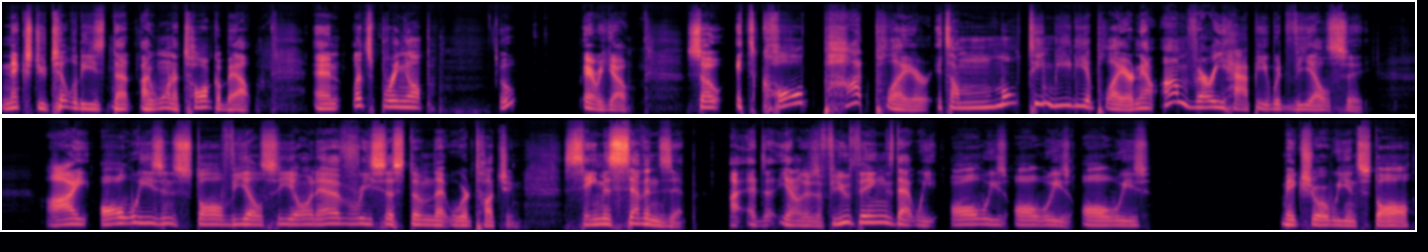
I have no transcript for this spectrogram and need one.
next utilities that I want to talk about. And let's bring up oh, there we go. So it's called Pot Player. It's a multimedia player. Now I'm very happy with VLC. I always install VLC on every system that we're touching. Same as 7-Zip. I, you know, there's a few things that we always, always, always make sure we install.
